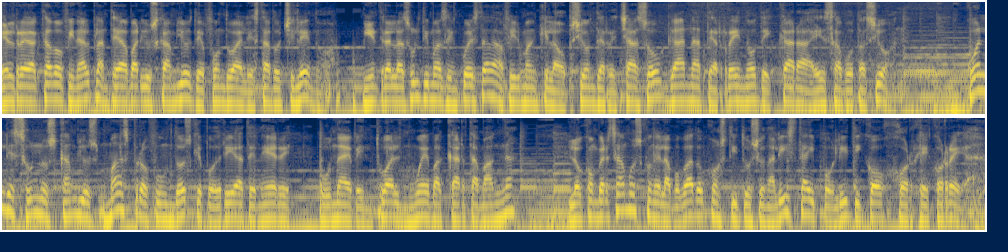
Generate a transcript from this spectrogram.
El redactado final plantea varios cambios de fondo al Estado chileno, mientras las últimas encuestas afirman que la opción de rechazo gana terreno de cara a esa votación. ¿Cuáles son los cambios más profundos que podría tener una eventual nueva Carta Magna? Lo conversamos con el abogado constitucionalista y político Jorge Correa.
